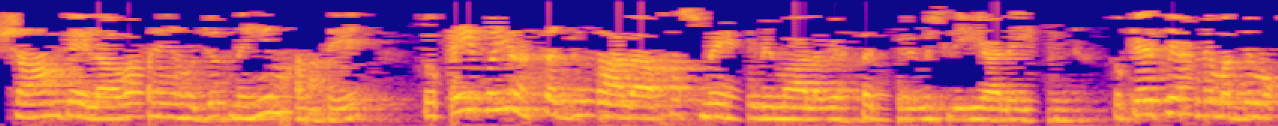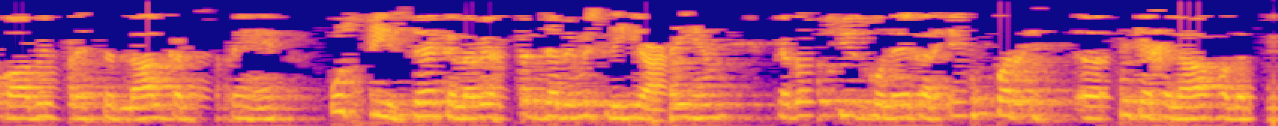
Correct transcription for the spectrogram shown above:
شام کے علاوہ ہیں حجت نہیں مانتے تو کئی کوئی علیہ تو کیسے ہم مد مقابل پر استدلال کر سکتے ہیں اس چیز سے کہ لب جب مسلی آ رہی کہ اگر اس چیز کو لے کر ان پر ان کے خلاف اگر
